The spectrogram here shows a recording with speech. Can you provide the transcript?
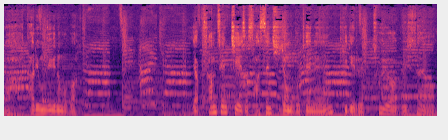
와 다리 움직이는 거봐. 약 3cm에서 4cm 정도 되는 길이를 소유하고 있어요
